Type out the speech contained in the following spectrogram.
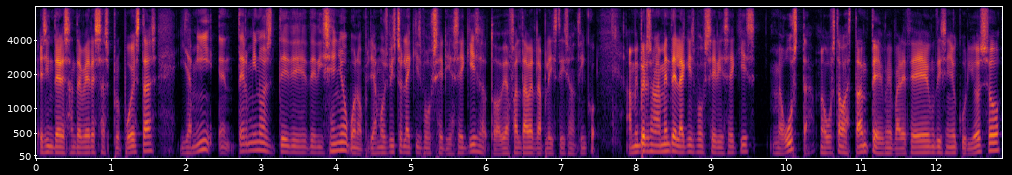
es interesante ver esas propuestas y a mí en términos de, diseño, bueno, pues ya hemos visto la Xbox Series X, todavía falta ver la PlayStation 5. A mí personalmente la Xbox Series X me gusta, me gusta bastante, me parece un diseño curioso,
